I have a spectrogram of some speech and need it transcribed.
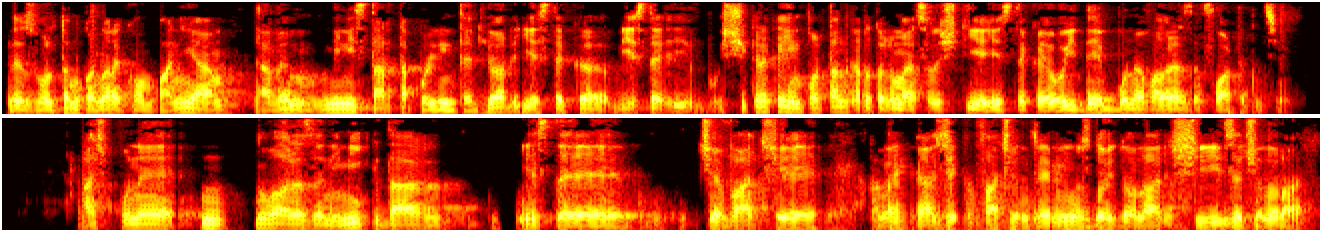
dezvoltăm continuare compania, avem mini startup-uri în interior, este că este, și cred că e important ca toată lumea să-l știe, este că o idee bună valorează foarte puțin aș spune, nu valorează nimic, dar este ceva ce americanii zice că face între minus 2 dolari și 10 dolari.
